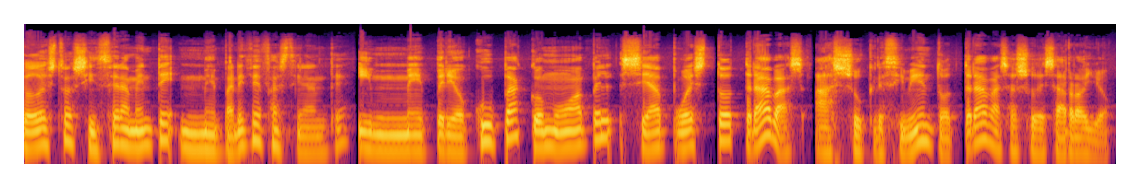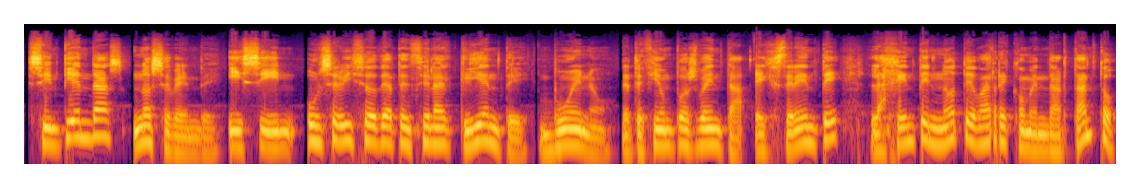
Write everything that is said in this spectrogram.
Todo esto sinceramente me parece fascinante y me preocupa cómo Apple se ha puesto trabas a su crecimiento, trabas a su desarrollo. Sin tiendas no se vende y sin un servicio de atención al cliente bueno, de atención postventa excelente, la gente no te va a recomendar tanto.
